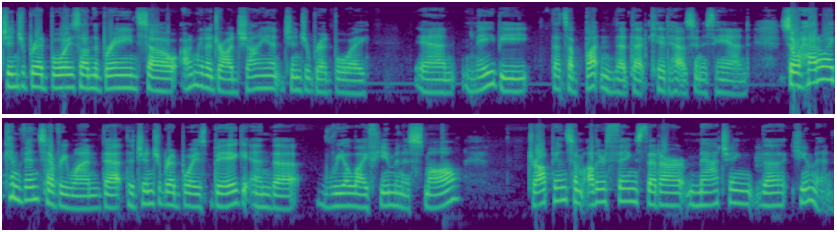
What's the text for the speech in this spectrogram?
gingerbread boys on the brain, so I'm going to draw a giant gingerbread boy. And maybe that's a button that that kid has in his hand. So how do I convince everyone that the gingerbread boy is big and the real life human is small? Drop in some other things that are matching the human.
